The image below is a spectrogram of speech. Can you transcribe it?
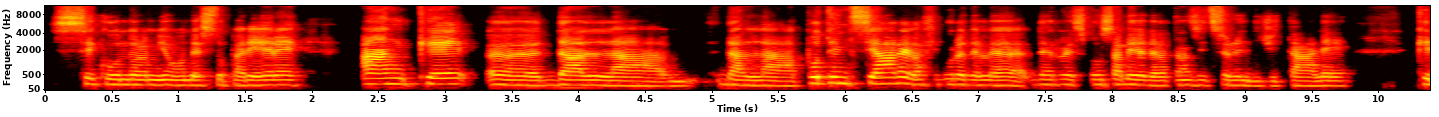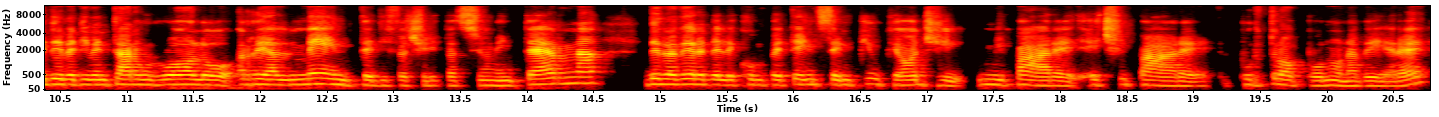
secondo il mio modesto parere, anche eh, dalla, dalla, potenziare la figura del, del responsabile della transizione digitale che deve diventare un ruolo realmente di facilitazione interna, deve avere delle competenze in più che oggi mi pare e ci pare purtroppo non avere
